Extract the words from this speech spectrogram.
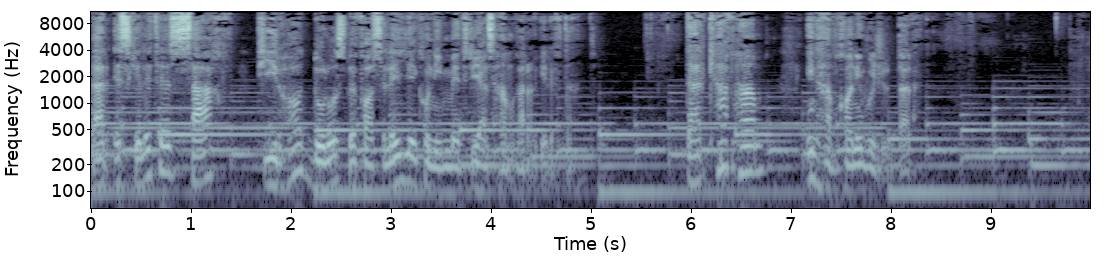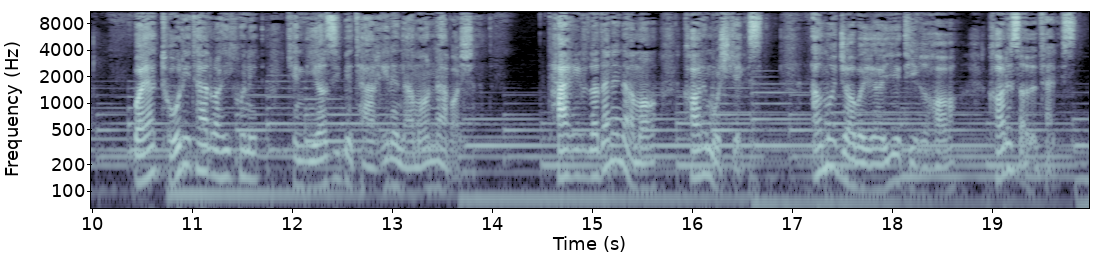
در اسکلت سقف تیرها درست به فاصله یک و نیم متری از هم قرار گرفتند. در کف هم این همخانی وجود دارد. باید طوری طراحی کنید که نیازی به تغییر نما نباشد. تغییر دادن نما کار مشکلی است اما جابجایی تیغه ها کار ساده است.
